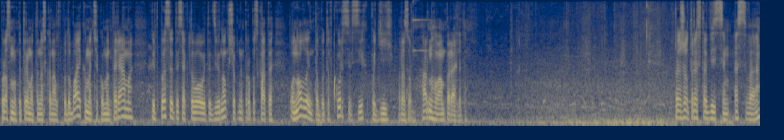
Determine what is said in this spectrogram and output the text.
Просимо підтримати наш канал вподобайками чи коментарями. Підписуйтесь, активовуйте дзвінок, щоб не пропускати оновлень та бути в курсі всіх подій разом. Гарного вам перегляду! Peugeot 308 SV.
